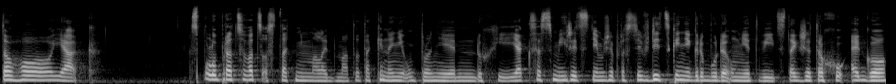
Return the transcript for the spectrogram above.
toho, jak spolupracovat s ostatníma lidma, to taky není úplně jednoduchý. Jak se smířit s tím, že prostě vždycky někdo bude umět víc, takže trochu ego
